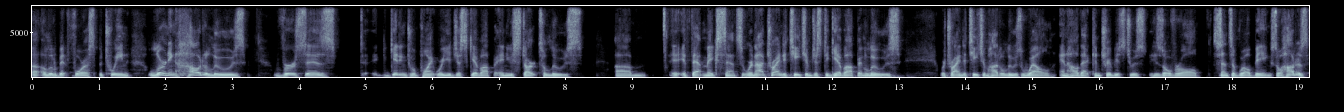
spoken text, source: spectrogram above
a, a, little bit for us between learning how to lose versus getting to a point where you just give up and you start to lose um, if that makes sense. We're not trying to teach him just to give up and lose. We're trying to teach him how to lose well and how that contributes to his, his overall sense of well-being. So how does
